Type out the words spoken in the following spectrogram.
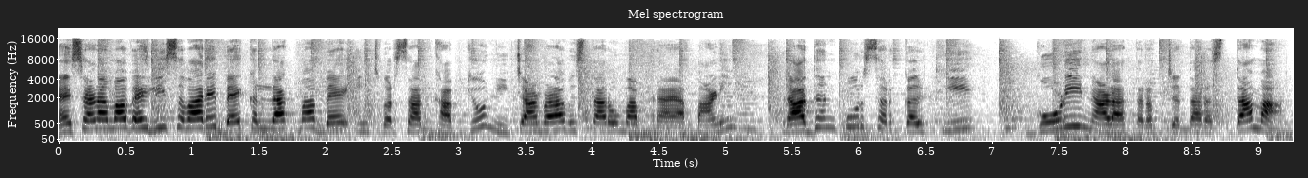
મહેસાણામાં વહેલી સવારે બે કલાકમાં બે ઇંચ વરસાદ ખાબક્યો. નીચાણવાળા વિસ્તારોમાં ભરાયા પાણી. રાધનપુર સર્કલથી ગોળી નાળા તરફ જતા રસ્તામાં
